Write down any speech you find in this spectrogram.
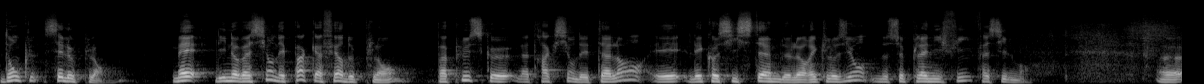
Donc c'est le plan. Mais l'innovation n'est pas qu'affaire de plan, pas plus que l'attraction des talents et l'écosystème de leur éclosion ne se planifie facilement. Euh,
